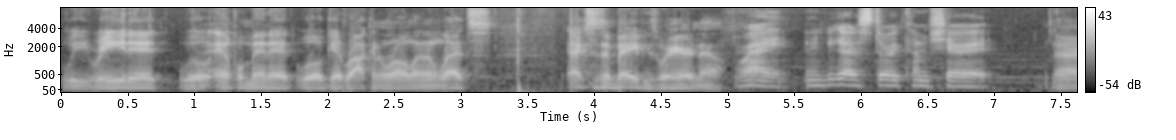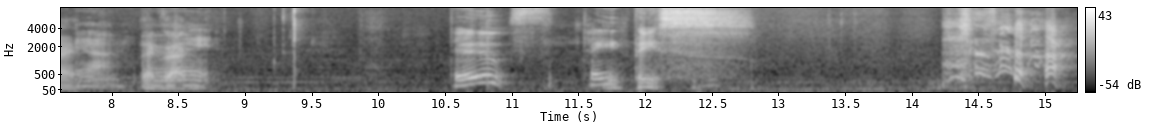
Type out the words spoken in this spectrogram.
we read it, we'll implement it, we'll get rocking and rolling, and let's. Exes and babies, we're here now. right. And if you got a story, come share it. All right. Yeah. Exactly. All right. Deuce. Peace. Peace.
